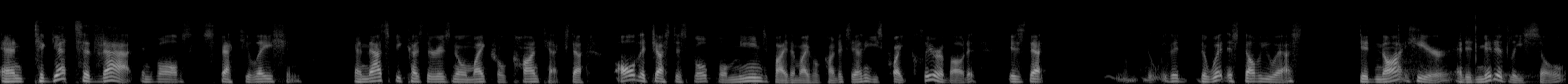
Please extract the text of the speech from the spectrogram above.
And to get to that involves speculation and that's because there is no micro context. Uh, all that Justice Goepel means by the micro context, I think he's quite clear about it, is that the, the witness WS did not hear, and admittedly so,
